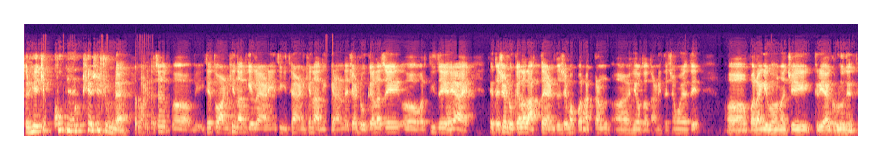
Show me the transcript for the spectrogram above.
तर ह्याची खूप मोठी अशी शुंड आहे. आणि इथे तो आणखी नाद गेलाय आणि इथे आणखी नाद गेला आणि त्याच्या डोक्याला जे वरती जे हे आहे ते त्याच्या डोक्याला लागतंय आणि त्याचे मग पराक्रम हे होतात. आणि त्याच्यामुळे ते परागीभवनाची क्रिया घडून येते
